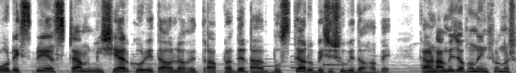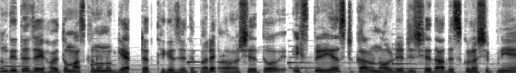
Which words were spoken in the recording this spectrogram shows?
ওর এক্সপিরিয়েন্সটা আমি শেয়ার করি, তাহলে হয়তো আপনাদের বুঝতে আরও বেশি সুবিধা হবে। কারণ আমি যখন ইনফরমেশন দিতে যাই, হয়তো মাঝখানে কোনো গ্যাপ থেকে যেতে পারে। সে তো এক্সপিরিয়েন্সড কারণ অলরেডি সে দাদ স্কলারশিপ নিয়ে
